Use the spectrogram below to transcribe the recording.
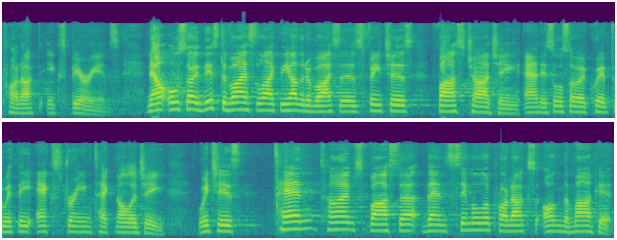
product experience. Now also this device, like the other devices, features fast charging and is also equipped with the X-Stream technology, which is 10 times faster than similar products on the market.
